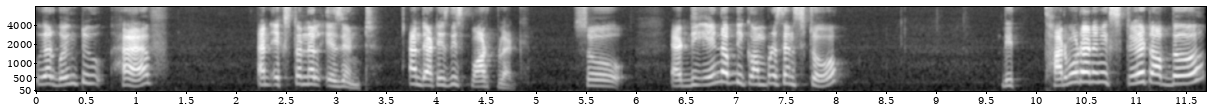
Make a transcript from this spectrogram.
we are going to have an external agent and that is the spark plug. So, at the end of the compression stroke the thermodynamic state of the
